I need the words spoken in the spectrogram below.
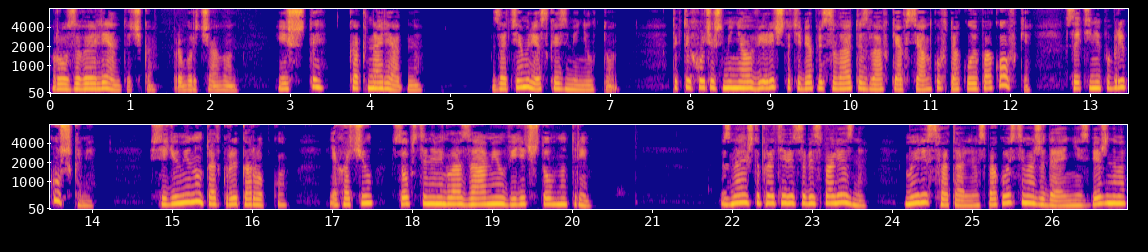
«Розовая ленточка», — пробурчал он. «Ишь ты, как нарядно!» Затем резко изменил тон. «Так ты хочешь меня уверить, что тебе присылают из лавки овсянку в такой упаковке, с этими побрякушками?» Сию минуту открой коробку. Я хочу собственными глазами увидеть, что внутри. Зная, что противиться бесполезно, Мэри с фатальным спокойствием, ожидая неизбежного,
